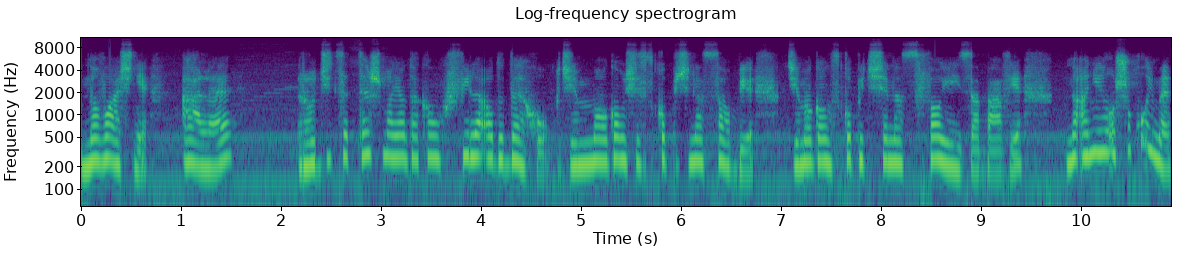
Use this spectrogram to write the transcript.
No właśnie, ale rodzice też mają taką chwilę oddechu, gdzie mogą się skupić na sobie, gdzie mogą skupić się na swojej zabawie. No a nie oszukujmy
